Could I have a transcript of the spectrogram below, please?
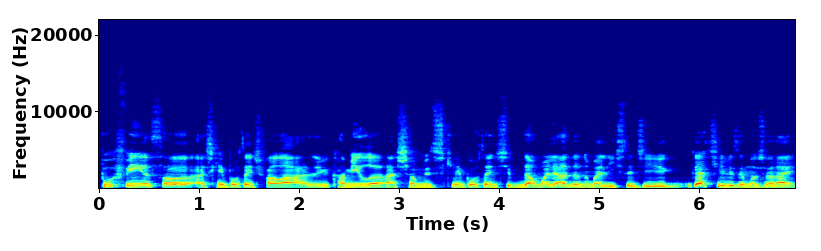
Por fim, eu só acho que é importante falar, eu e Camila achamos que é importante dar uma olhada numa lista de gatilhos emocionais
